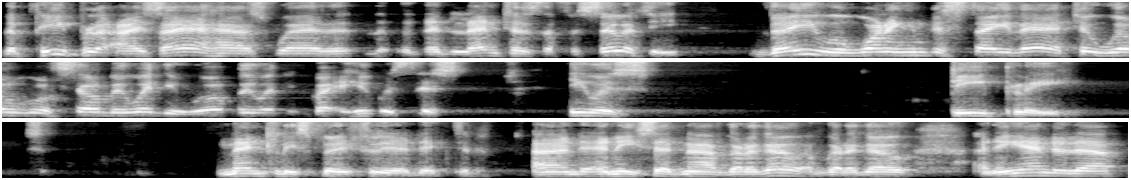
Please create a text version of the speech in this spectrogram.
the people at Isaiah House, where that lent us the facility, they were wanting him to stay there too. We'll, we'll still be with you. We'll be with you. But he was this, he was deeply mentally, spiritually addicted. And, and he said, no, I've got to go. I've got to go. And he ended up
